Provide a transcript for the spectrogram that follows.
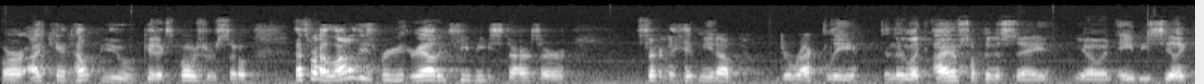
or I can't help you get exposure. So that's why a lot of these reality TV stars are starting to hit me up directly, and they're like, "I have something to say," you know, and ABC. Like,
